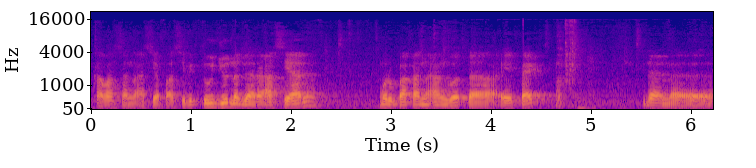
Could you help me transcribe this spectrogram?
kawasan Asia Pasifik. Tujuh negara ASEAN merupakan anggota APEC dan uh,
